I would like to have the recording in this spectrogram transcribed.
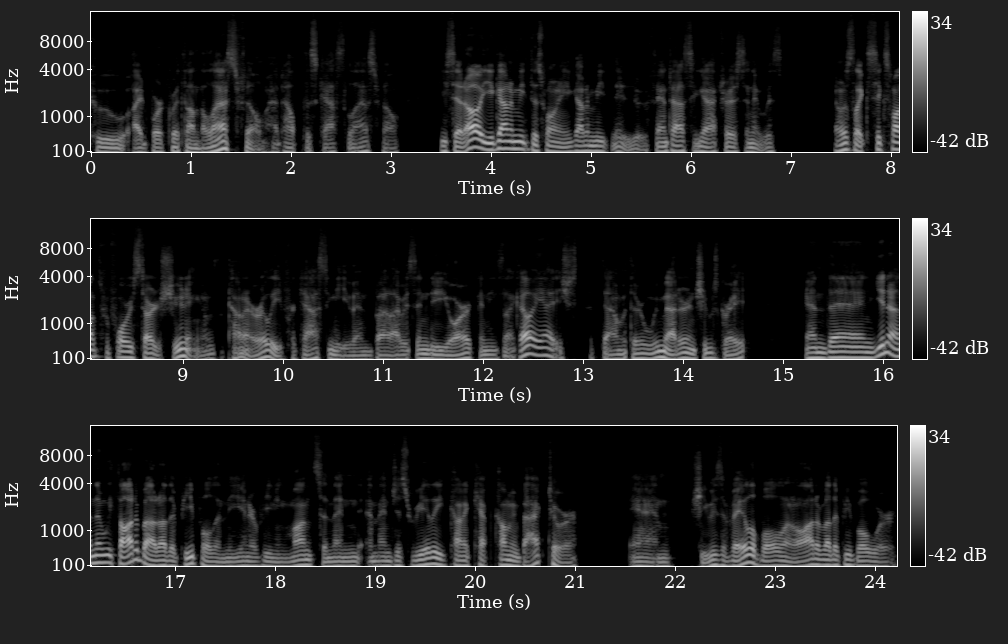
who I'd worked with on the last film, had helped us cast the last film he said, "Oh, you got to meet this woman. You got to meet a fantastic actress." And it was it was like six months before we started shooting. It was kind of early for casting even, but I was in New York, and he's like, "Oh yeah, you should sit down with her." We met her, and she was great. And then you know, and then we thought about other people in the intervening months, and then and then just really kind of kept coming back to her, and she was available, and a lot of other people were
